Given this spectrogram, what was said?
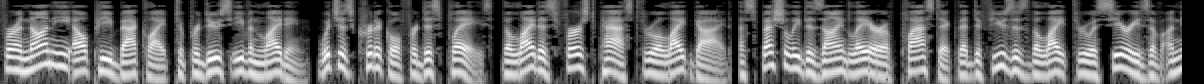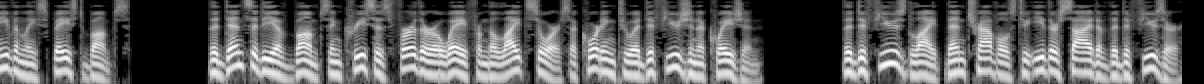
For a non-ELP backlight to produce even lighting, which is critical for displays, the light is first passed through a light guide, a specially designed layer of plastic that diffuses the light through a series of unevenly spaced bumps. The density of bumps increases further away from the light source according to a diffusion equation. The diffused light then travels to either side of the diffuser,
